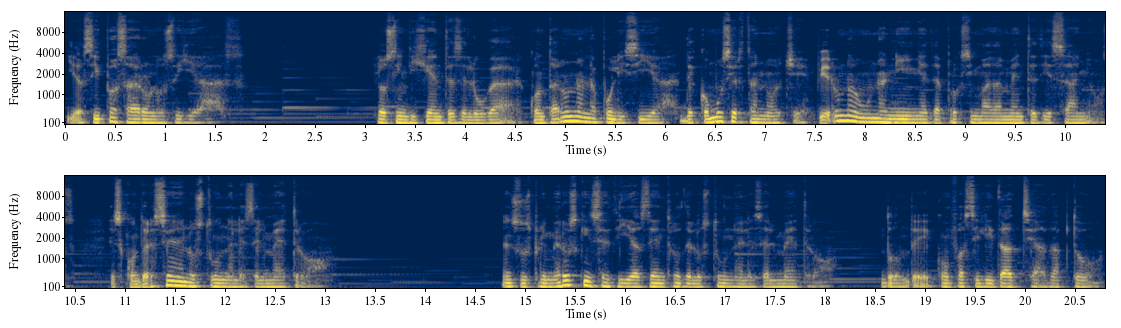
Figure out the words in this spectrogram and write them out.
y así pasaron los días. Los indigentes del lugar contaron a la policía de cómo cierta noche vieron a una niña de aproximadamente 10 años esconderse en los túneles del metro. En sus primeros 15 días dentro de los túneles del metro, donde con facilidad se adaptó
